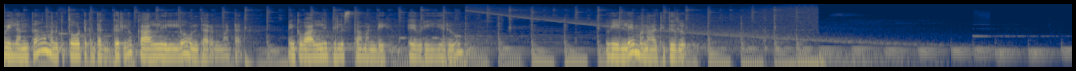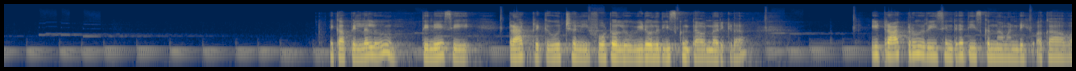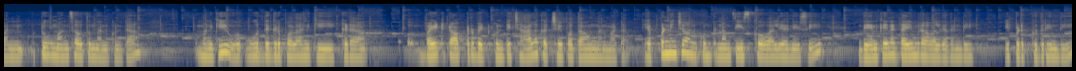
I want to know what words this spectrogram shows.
వీళ్ళంతా మనకు తోటకు దగ్గరలో కాలనీల్లో ఉంటారనమాట ఇంకా వాళ్ళని పిలుస్తామండి ఎవ్రీ ఇయర్. వీళ్ళే మన అతిథులు. ఇక పిల్లలు తినేసి ట్రాక్టర్కి కూర్చొని ఫోటోలు వీడియోలు తీసుకుంటా ఉన్నారు ఇక్కడ. ఈ ట్రాక్టర్ రీసెంట్గా తీసుకున్నామండి ఒక వన్ టూ మంత్స్ అవుతుంది అనుకుంటా. మనకి ఊరి దగ్గర పొలానికి ఇక్కడ బయట ట్రాక్టర్ పెట్టుకుంటే చాలా ఖర్చు అయిపోతూ ఉందన్నమాట. ఎప్పటి నుంచో అనుకుంటున్నాం తీసుకోవాలి అనేసి. దేనికైనా టైం రావాలి కదండి. ఇప్పుడు కుదిరింది.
